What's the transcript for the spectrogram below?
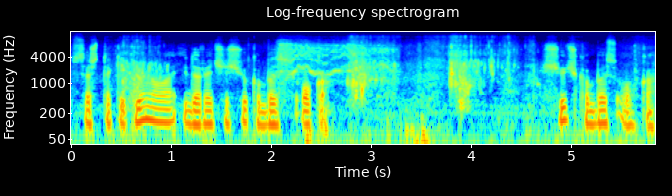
Все ж таки клюнула і, до речі, щука без ока. Щучка без ока.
